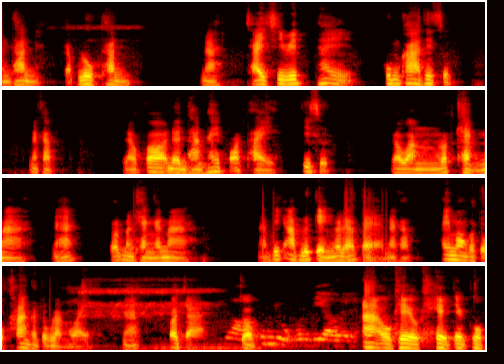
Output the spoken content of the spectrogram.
นท่านกับลูกท่านนะใช้ชีวิตให้คุ้มค่าที่สุดนะครับ แล้วก็เดินทางให้ปลอดภัยที่สุด ระวังรถแข่งมานะฮะรถมันแข่งกันมานะปิกอัพหรือเก่งก็แล้วแต่นะครับ ให้มองกระจกข้างกระจกหลังไว้นะ ก็จะจบคุณอยู่คนเดียวเลยอ่าโอเคโอเคเจะก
